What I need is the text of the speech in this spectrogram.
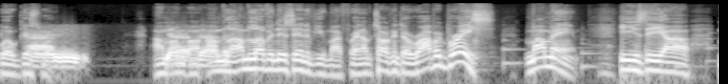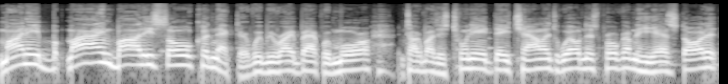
Well, guess what? Um, I'm, Yeah, I'm, the- I'm, I'm loving this interview, my friend. I'm talking to Robert Brace, my man. He's the uh, mind, mind, body, soul connector. We'll be right back with more and talk about his 28 day challenge wellness program that he has started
